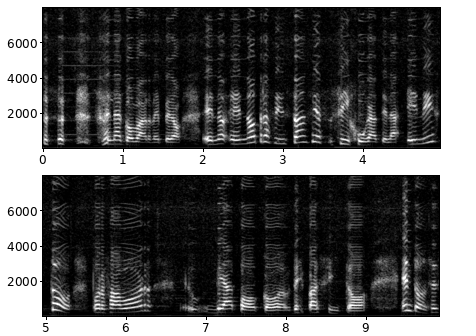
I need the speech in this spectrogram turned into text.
Suena cobarde, pero en, en otras instancias sí, jugátela. En esto, por favor, de a poco, despacito. Entonces,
